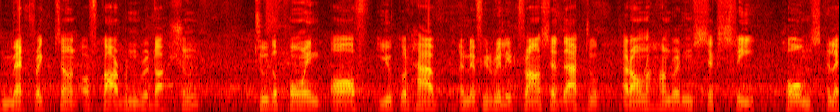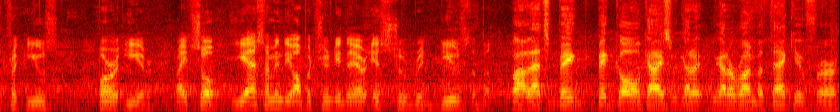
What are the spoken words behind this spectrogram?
metric ton of carbon reduction, to the point of you could have, and if you really translate that to around 160 homes electric use per year, right? So yes, I mean the opportunity there is to reduce the bill. Wow, that's big, big goal. Guys, we got to, we got to run, but thank you for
